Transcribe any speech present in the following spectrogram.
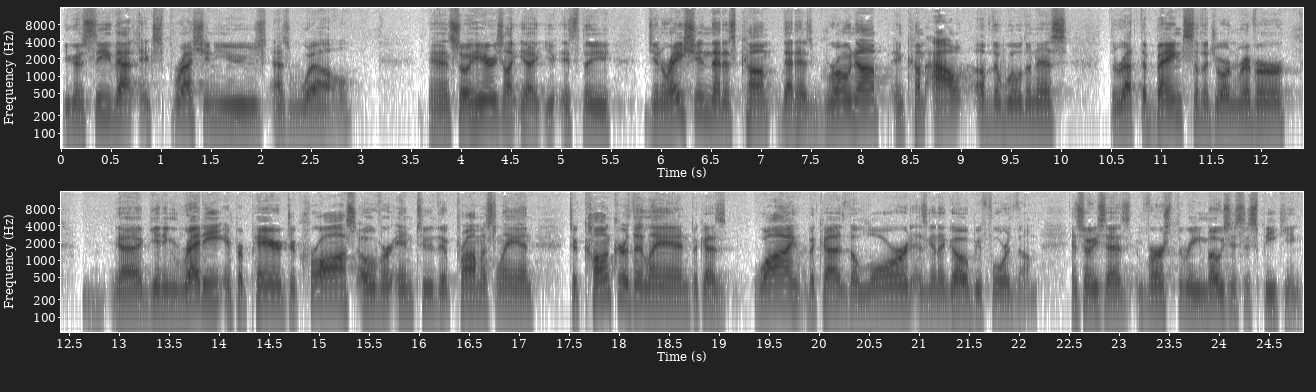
you're going to see that expression used as well. And so here's like, yeah, it's the generation that has come, that has grown up and come out of the wilderness. They're at the banks of the Jordan River, uh, getting ready and prepared to cross over into the promised land to conquer the land because why? Because the Lord is going to go before them. And so he says, verse 3, Moses is speaking.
